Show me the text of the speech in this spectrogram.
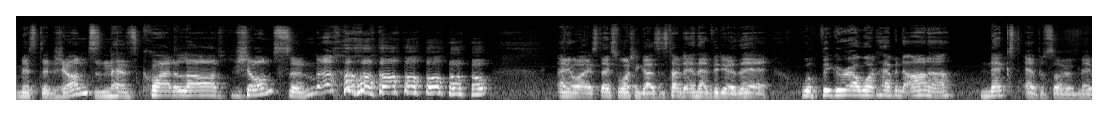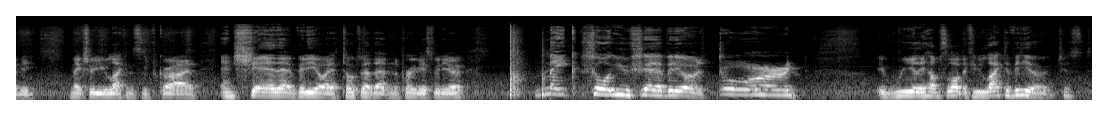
Mr. Johnson has quite a large Johnson. Anyways, thanks for watching, guys. It's time to end that video there. We'll figure out what happened to Anna next episode, maybe. Make sure you like and subscribe and share that video. I talked about that in the previous video. Make sure you share videos. It really helps a lot. If you like the video, just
